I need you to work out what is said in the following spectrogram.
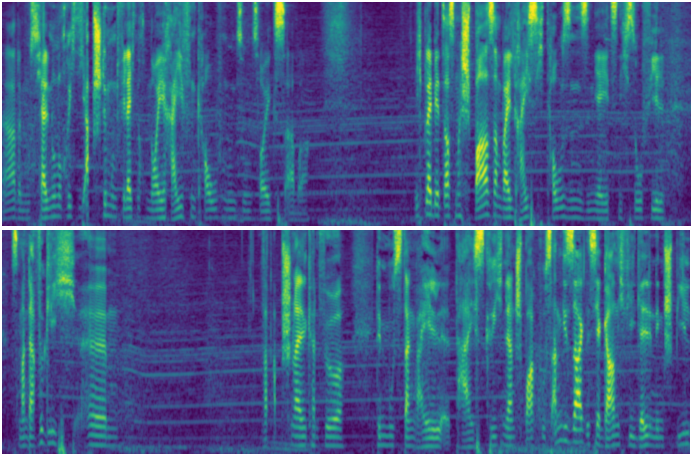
Ja, dann muss ich halt nur noch richtig abstimmen und vielleicht noch neue Reifen kaufen und so ein Zeugs, aber... Ich bleibe jetzt erstmal sparsam, weil 30.000 sind ja jetzt nicht so viel, dass man da wirklich ähm, was abschnallen kann für den Mustang, weil äh, da ist Griechenland Sparkurs angesagt, ist ja gar nicht viel Geld in dem Spiel.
